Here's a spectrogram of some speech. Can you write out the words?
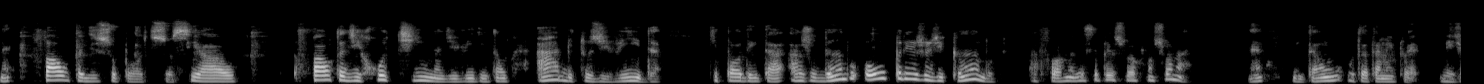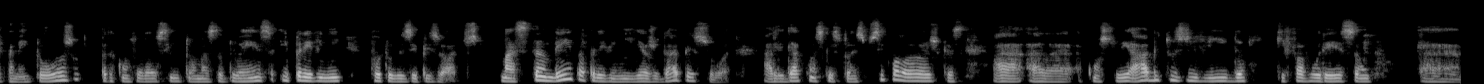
né, falta de suporte social, falta de rotina de vida, então hábitos de vida que podem estar ajudando ou prejudicando a forma dessa pessoa funcionar. Né? Então, o tratamento é medicamentoso para controlar os sintomas da doença e prevenir futuros episódios, mas também para prevenir e ajudar a pessoa a lidar com as questões psicológicas, a, a, a construir hábitos de vida que favoreçam a,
